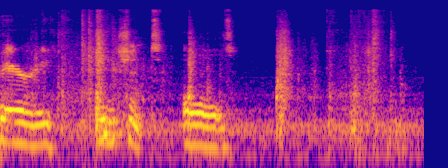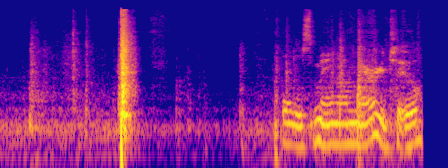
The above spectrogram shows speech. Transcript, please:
very ancient, old. Oldest man I'm married to.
